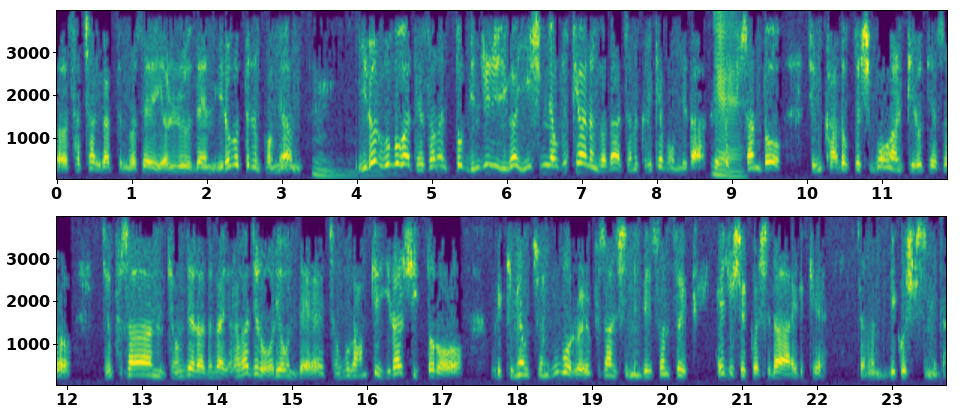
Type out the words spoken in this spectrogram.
어, 사찰 같은 것에 연루된 이런 것들을 보면 음. 이런 후보가 돼서는 또 민주주의가 20년 후퇴하는 거다 저는 그렇게 봅니다. 그래서 예. 부산도 지금 가덕도 신공항을 비롯해서 지금 부산 경제라든가 여러 가지로 어려운데 정부가 함께 일할 수 있도록 우리 김영춘 후보를 부산 시민들이 선택해 주실 것이다 이렇게 저는 믿고 싶습니다.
